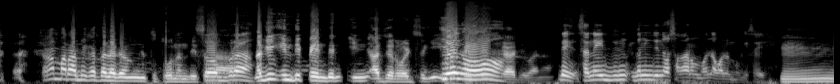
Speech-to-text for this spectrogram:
Tsaka marami ka talagang tutunan dito. Sobra. Na, naging independent in other words. Naging Yan, oo. ka, di ba? Na? Hindi, sanay din, ganun din ako sa Karamon, ako lang mag-isa eh. Mm.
